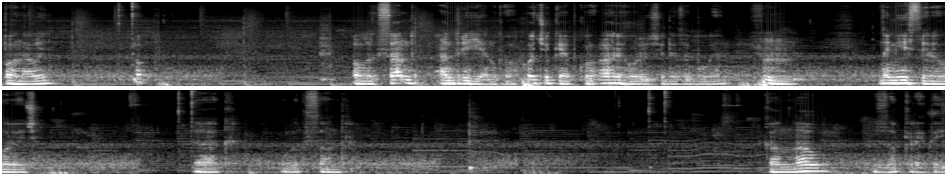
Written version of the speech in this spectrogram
Погнали. Оп. Олександр Андрієнко. Хочу кепку. А Григорович де забули. Хм. На місці Григорович. Так, Олександр. Канал закритий.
